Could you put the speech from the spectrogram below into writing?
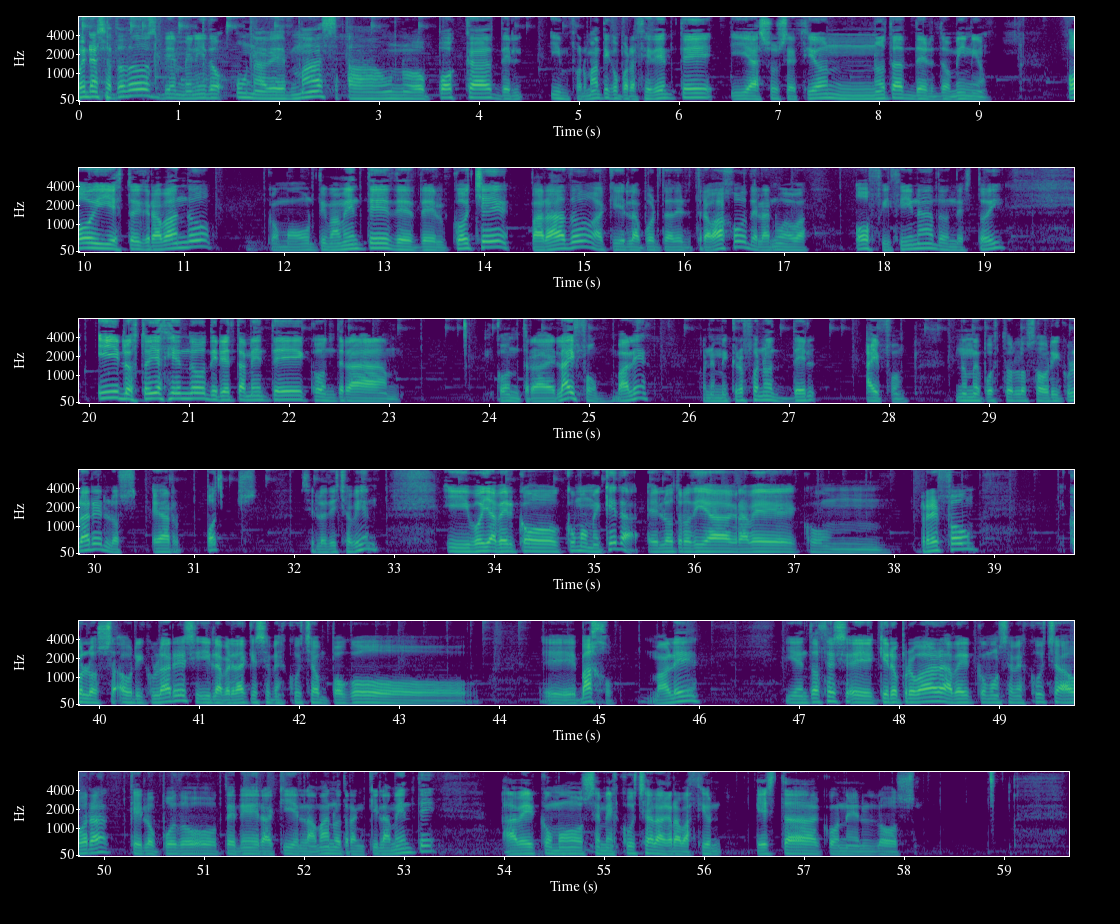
Buenas a todos, bienvenido una vez más a un nuevo podcast del informático por accidente y a su sección Notas del Dominio. Hoy estoy grabando, como últimamente, desde el coche parado aquí en la puerta del trabajo de la nueva oficina donde estoy y lo estoy haciendo directamente contra, contra el iPhone, ¿vale? Con el micrófono del iPhone. No me he puesto los auriculares, los AirPods, si lo he dicho bien. Y voy a ver cómo, me queda. El otro día grabé con Redphone, con los auriculares, y la verdad que se me escucha un poco eh, bajo, ¿vale? Y entonces eh, quiero probar a ver cómo se me escucha ahora, que lo puedo tener aquí en la mano tranquilamente, a ver cómo se me escucha la grabación esta con los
